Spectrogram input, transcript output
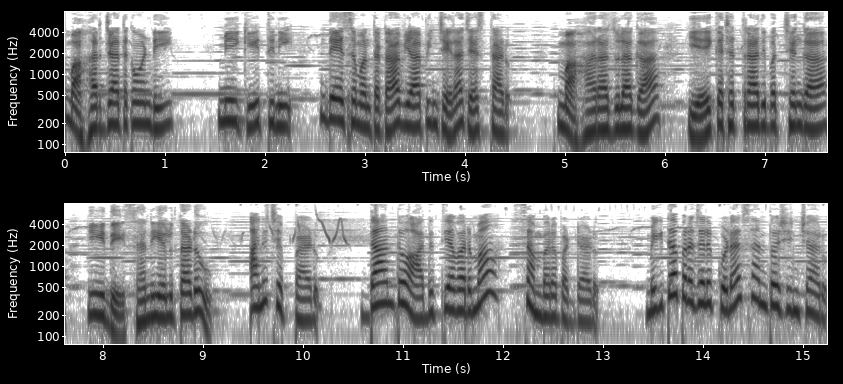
మహర్జాతకం అండి. మీ కీర్తిని దేశమంతటా వ్యాపించేలా చేస్తాడు. మహారాజులాగా ఏకఛత్రాధిపత్యంగా ఈ దేశాన్ని ఏలుతాడు. అని చెప్పాడు. దాంతో ఆదిత్యవర్మ సంబరపడ్డాడు. మిగతా ప్రజలు కూడా సంతోషించారు.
